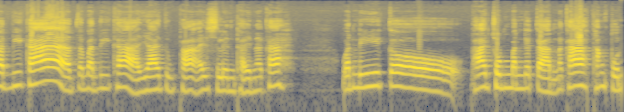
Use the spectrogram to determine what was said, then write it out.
วัสดีค่ะ สวัสดีค่ะ ยายตุภาไอซ์แลนด์ไทยนะคะ วันนี้ก็พาชมบรรยากาศนะคะ ทั้งฝน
